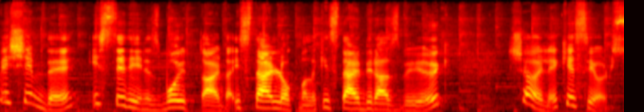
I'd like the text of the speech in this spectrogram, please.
Ve şimdi istediğiniz boyutlarda ister lokmalık ister biraz büyük şöyle kesiyoruz.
